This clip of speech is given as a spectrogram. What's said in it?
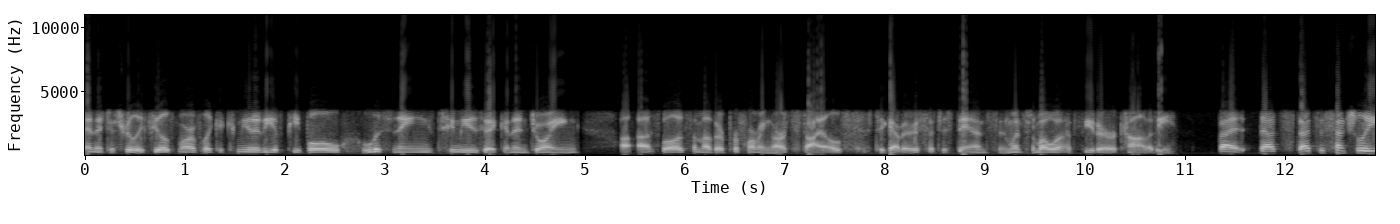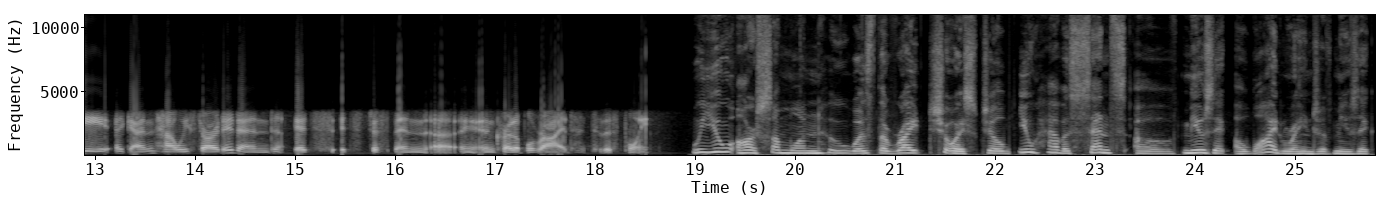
and it just really feels more of like a community of people listening to music and enjoying. Uh, as well as some other performing arts styles together, such as dance, and once in a while we'll have theater or comedy. But that's that's essentially again how we started, and it's it's just been uh, an incredible ride to this point. Well, you are someone who was the right choice, Jill. You have a sense of music, a wide range of music,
